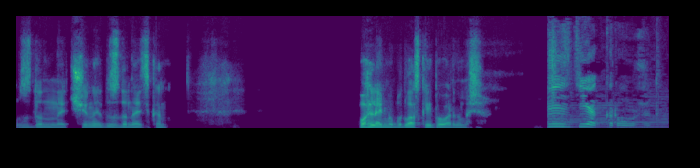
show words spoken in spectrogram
з Донеччини, з Донецька. Погляньмо, будь ласка, і повернемося. Везде кружит.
